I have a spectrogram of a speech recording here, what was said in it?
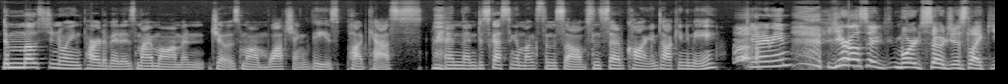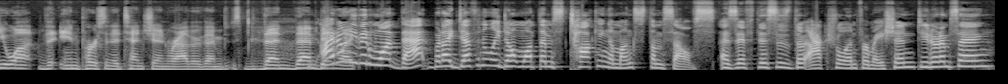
the most annoying part of it is my mom and joe's mom watching these podcasts and then discussing amongst themselves instead of calling and talking to me. Do you know what i mean? You're also more so just like you want the in-person attention rather than than them being i don't like, even want that but i definitely don't want them talking amongst themselves as if this is the actual information. Do you know what i'm saying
